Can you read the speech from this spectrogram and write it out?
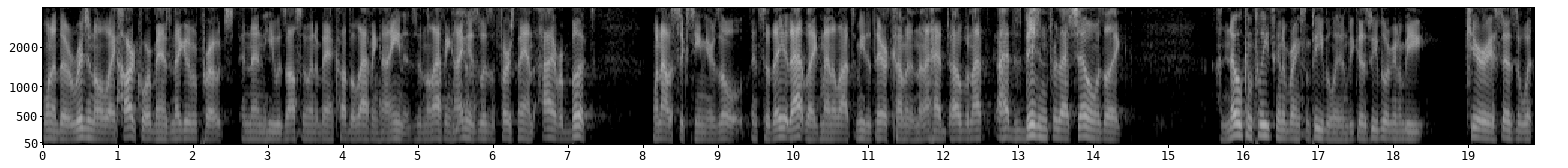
one of the original like hardcore bands, Negative Approach, and then he was also in a band called the Laughing Hyenas. And the Laughing Hyenas was the first band I ever booked when I was 16 years old. And so they that like meant a lot to me that they were coming. And then I had uh, when I I had this vision for that show and was like, I know Complete's going to bring some people in because people are going to be curious as to what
